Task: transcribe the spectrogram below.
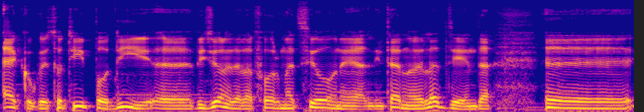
Ecco, questo tipo di eh, visione della formazione all'interno dell'azienda eh,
